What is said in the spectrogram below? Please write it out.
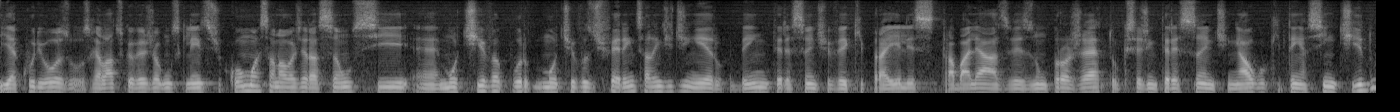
E é curioso os relatos que eu vejo de alguns clientes de como essa nova geração se é, motiva por motivos diferentes além de dinheiro. É bem interessante ver que para eles trabalhar às vezes num projeto que seja interessante, em algo que tenha sentido,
